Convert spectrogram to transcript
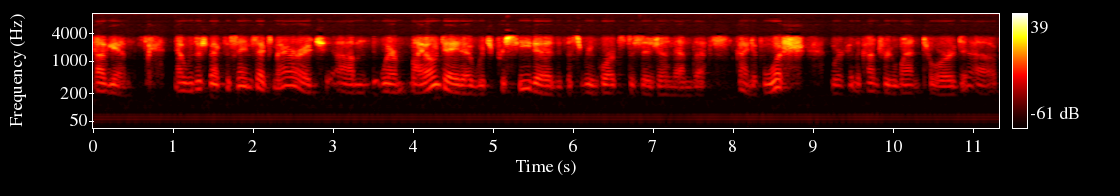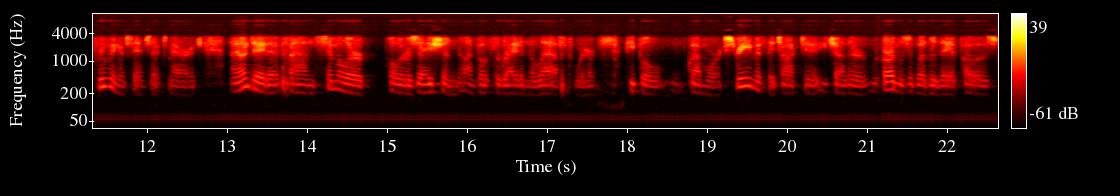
dug in. Now, with respect to same-sex marriage, um, where my own data, which preceded the Supreme Court's decision and the kind of whoosh where the country went toward uh, approving of same-sex marriage, my own data found similar polarization on both the right and the left, where people got more extreme if they talked to each other, regardless of whether they opposed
